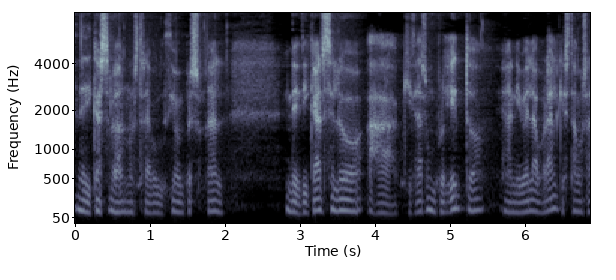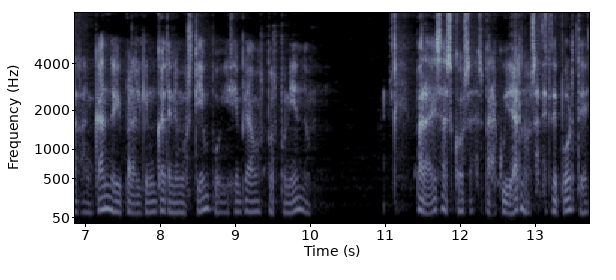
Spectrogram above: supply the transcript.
dedicárselo a nuestra evolución personal, dedicárselo a quizás un proyecto a nivel laboral que estamos arrancando y para el que nunca tenemos tiempo y siempre vamos posponiendo. Para esas cosas, para cuidarnos, hacer deporte,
